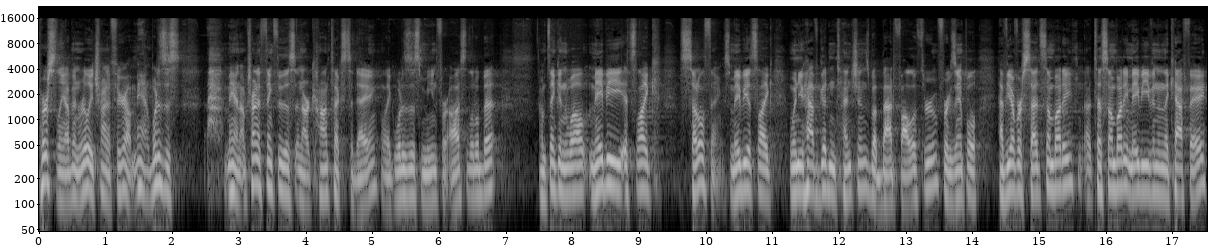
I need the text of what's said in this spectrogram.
personally, I've been really trying to figure out man, what is this? Man, I'm trying to think through this in our context today. Like, what does this mean for us a little bit? I'm thinking, well, maybe it's like subtle things. Maybe it's like when you have good intentions but bad follow through. For example, have you ever said somebody uh, to somebody, maybe even in the cafe,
